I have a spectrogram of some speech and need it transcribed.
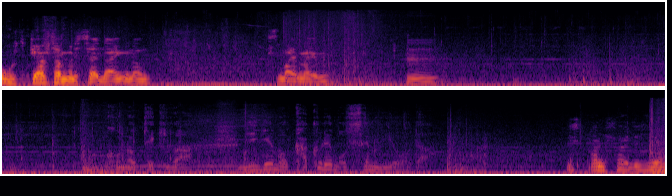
Oh, die Jobs haben wir nicht zu Ende eingenommen. Das mache ich mal eben. Hm. Das Brandpfeile hier.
